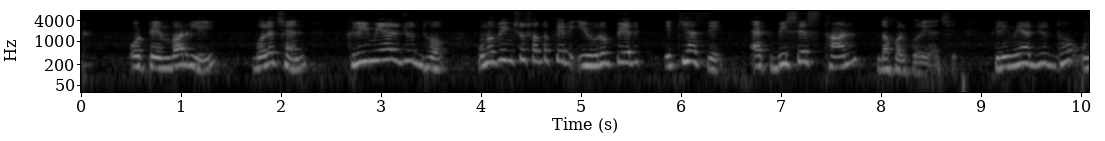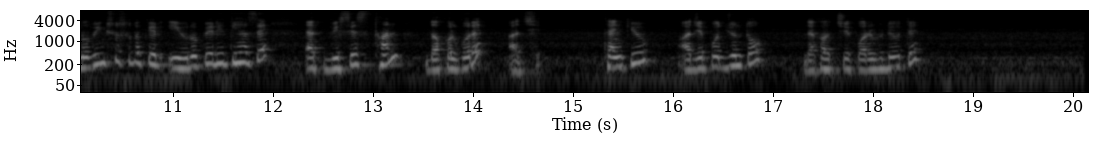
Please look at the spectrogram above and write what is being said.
ও টেম্বারলি বলেছেন, ক্রিমিয়ার যুদ্ধ ঊনবিংশ শতকের ইউরোপের ইতিহাসে এক বিশেষ স্থান দখল করিয়াছে। ক্রিমিয়ার যুদ্ধ ঊনবিংশ শতকের ইউরোপের ইতিহাসে এক বিশেষ স্থান দখল করে আছে। Thank you. আজ এ পর্যন্ত দেখা হচ্ছে পরের ভিডিওতে।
